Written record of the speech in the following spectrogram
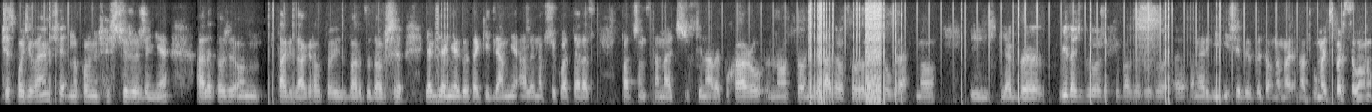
czy spodziewałem się? No powiem szczerze, że nie, ale to, że on tak zagrał, to jest bardzo dobrze, jak dla niego, tak i dla mnie, ale na przykład teraz patrząc na mecz w finale Pucharu, no to nie zagrał swoją lepszą grę. No i jakby widać było, że chyba za dużo e, energii i siebie wydał na, na dwumecz z Barceloną.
